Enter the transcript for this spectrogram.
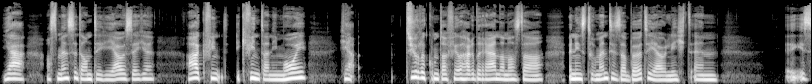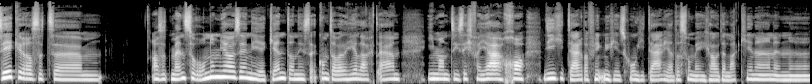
ja, als mensen dan tegen jou zeggen: Ah, ik vind, ik vind dat niet mooi. Ja, tuurlijk komt dat veel harder aan dan als dat een instrument is dat buiten jou ligt. En eh, zeker als het, um, als het mensen rondom jou zijn die je kent, dan is, komt dat wel heel hard aan. Iemand die zegt van ja, die gitaar, dat vind ik nu geen schoon gitaar. Ja, dat is zo mijn gouden lakje aan en, uh,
